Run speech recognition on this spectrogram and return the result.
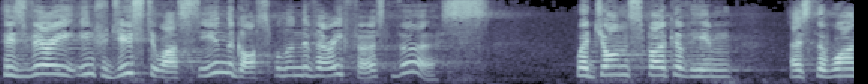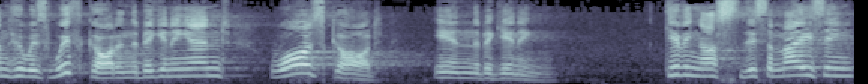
who's very introduced to us in the Gospel in the very first verse, where John spoke of him as the one who was with God in the beginning and was God in the beginning, giving us this amazing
